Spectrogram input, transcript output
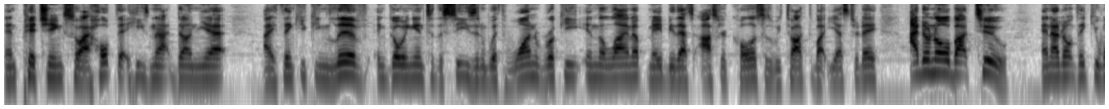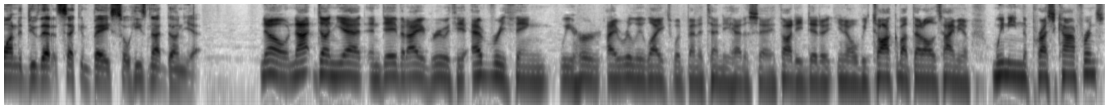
and pitching, so I hope that he's not done yet. I think you can live in going into the season with one rookie in the lineup. Maybe that's Oscar Colas, as we talked about yesterday. I don't know about two, and I don't think you want to do that at second base, so he's not done yet. No, not done yet. And David, I agree with you. Everything we heard, I really liked what Benintendi had to say. I thought he did it. You know, we talk about that all the time. You know, winning the press conference.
